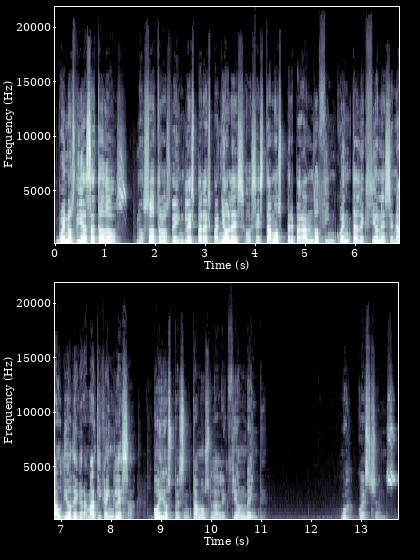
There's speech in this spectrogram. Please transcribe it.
Buenos días a todos. Nosotros de Inglés para Españoles os estamos preparando 50 lecciones en audio de gramática inglesa. Hoy os presentamos la lección 20. W questions.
